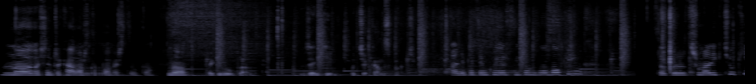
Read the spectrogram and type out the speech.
No właśnie czekałam, aż to powiesz tylko. No, taki był plan. Dzięki, uciekam spać. A nie podziękujesz widzom za doping? Za to, że trzymali kciuki?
